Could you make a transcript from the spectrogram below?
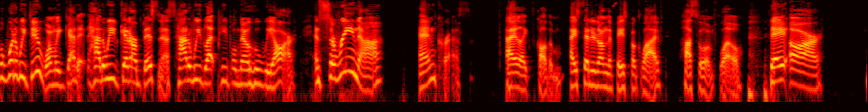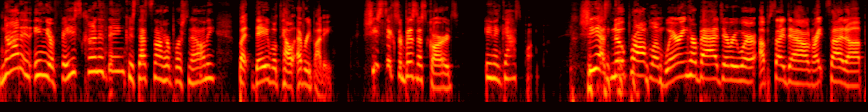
But what do we do when we get it? How do we get our business? How do we let people know who we are? And Serena and Chris, I like to call them, I said it on the Facebook Live, hustle and flow. They are not an in your face kind of thing because that's not her personality, but they will tell everybody. She sticks her business cards in a gas pump. She has no problem wearing her badge everywhere, upside down, right side up,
